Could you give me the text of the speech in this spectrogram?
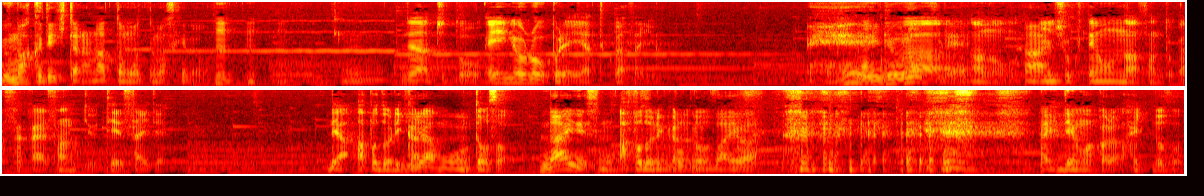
うまくできたらなと思ってますけど、うんうんうん、じゃあちょっと営業ロープレイやってくださいよ。えー営業ロープであの、はい。飲食店オーナーさんとか酒屋さんっていう体裁で。でアポ取りからどうぞ。ないですもん。アポ取りから僕の場合は。はい電話から。はいどうぞ。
